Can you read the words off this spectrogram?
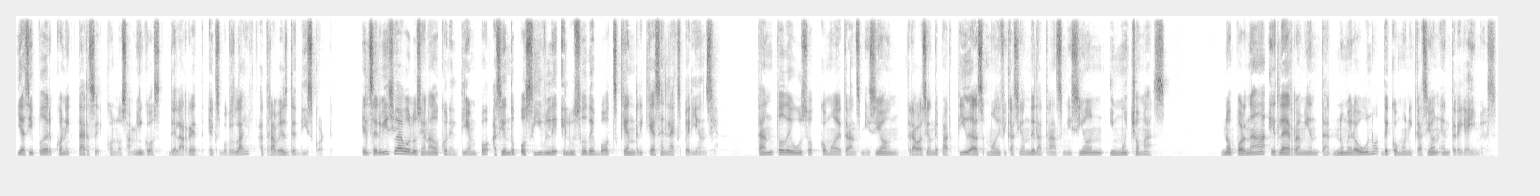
y así poder conectarse con los amigos de la red Xbox Live a través de Discord. El servicio ha evolucionado con el tiempo, haciendo posible el uso de bots que enriquecen la experiencia, tanto de uso como de transmisión, grabación de partidas, modificación de la transmisión y mucho más. No por nada es la herramienta número uno de comunicación entre gamers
